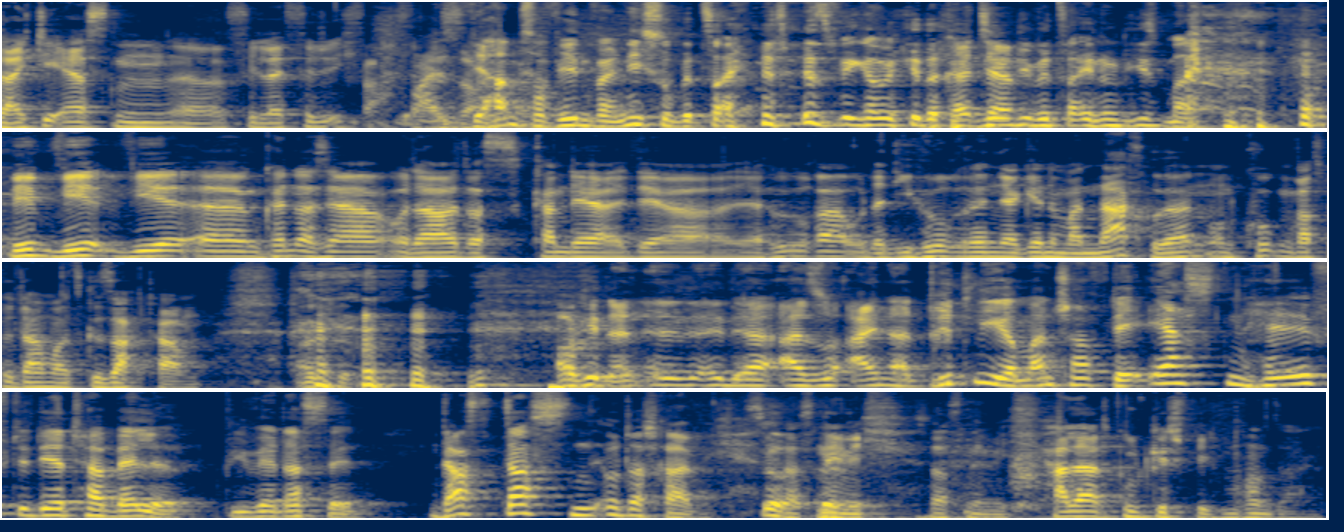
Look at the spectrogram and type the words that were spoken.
Vielleicht die ersten, äh, vielleicht für ich weiß Wir haben es auf jeden Fall nicht so bezeichnet, deswegen habe ich gedacht, ich ja, die Bezeichnung diesmal. wir wir, wir äh, können das ja, oder das kann der, der, der Hörer oder die Hörerin ja gerne mal nachhören und gucken, was wir damals gesagt haben. Okay, okay dann äh, also einer Drittligamannschaft der ersten Hälfte der Tabelle. Wie wäre das denn? Das, das unterschreibe ich. So, das nehme ich. Das nehme ich. Halle hat gut gespielt, muss man sagen.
